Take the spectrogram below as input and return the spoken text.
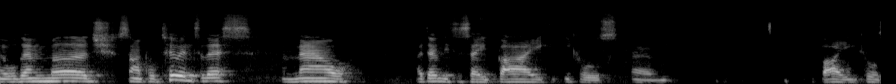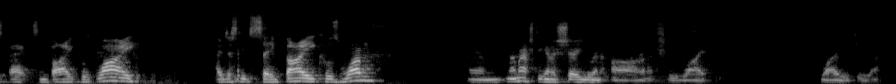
I will then merge sample 2 into this, and now I don't need to say by equals um, by equals x and by equals y. I just need to say by equals 1. Um, I'm actually going to show you in R actually why, why we do that.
